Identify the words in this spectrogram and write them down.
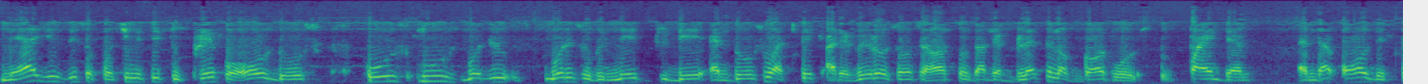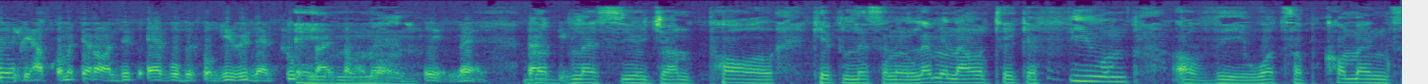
May I use this opportunity to pray for all those whose, whose bodies, bodies will be laid today and those who are sick at the various hospitals that the blessing of God will find them and that all the sins they have committed on this earth will be forgiven and through Christ our Lord. Amen. God you. bless you, John Paul. Keep listening. Let me now take a few of the WhatsApp comments.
